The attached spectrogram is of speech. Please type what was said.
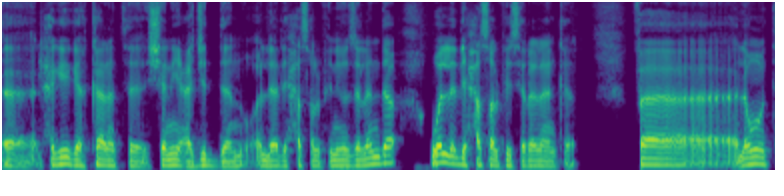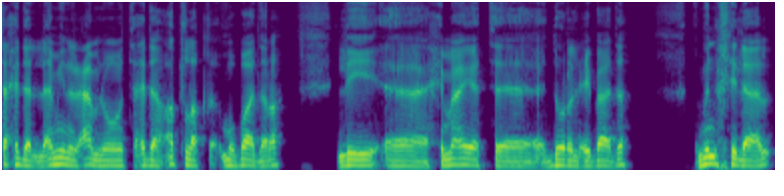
آه، الحقيقة كانت شنيعة جدا والذي حصل في نيوزيلندا والذي حصل في سريلانكا. فالأمم المتحدة الأمين العام للأمم المتحدة أطلق مبادرة لحماية دور العبادة من خلال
